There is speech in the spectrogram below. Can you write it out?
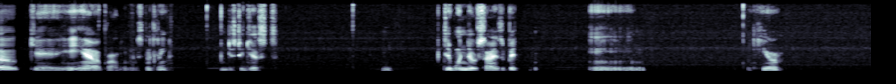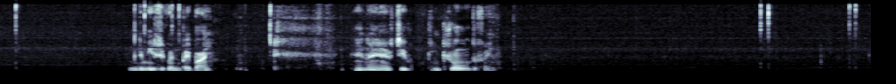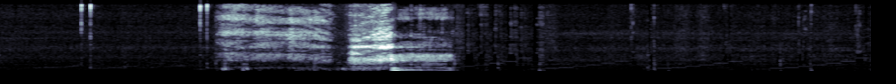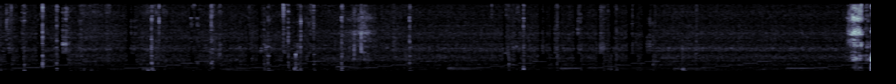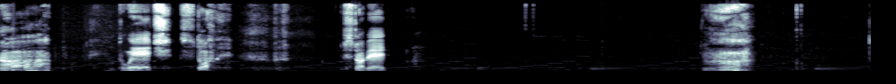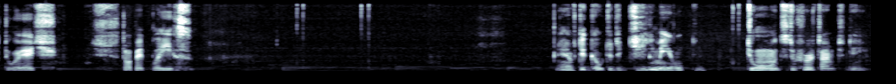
Okay, we have a problem instantly. Just adjust the window size a bit and here the music went bye bye and I have to control the thing. Ah, Twitch, stop. Stop it. Twitch, stop it, please. I have to go to the Gmail. Oh, it's the first time today.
